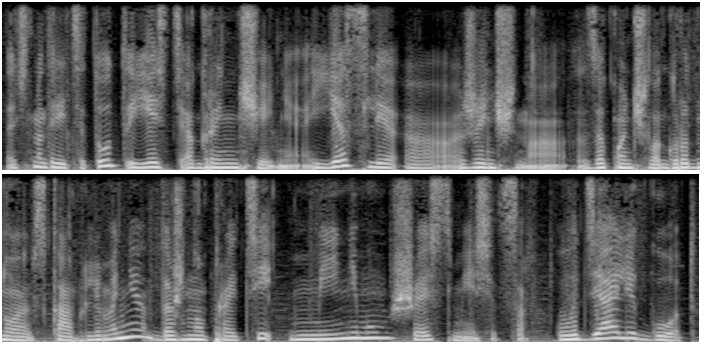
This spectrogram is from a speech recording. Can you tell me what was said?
Значит, смотрите, тут есть ограничения. Если э, женщина закончила грудное вскармливание, должно пройти минимум 6 месяцев. В идеале год.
